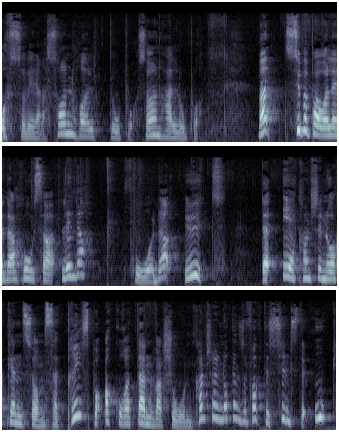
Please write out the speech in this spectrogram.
Og så sånn holdt hun på. Sånn holdt hun på. Men Superpower-Linda hun sa Linda, få det ut. Det er kanskje noen som setter pris på akkurat den versjonen. Kanskje det er noen som faktisk syns det er OK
